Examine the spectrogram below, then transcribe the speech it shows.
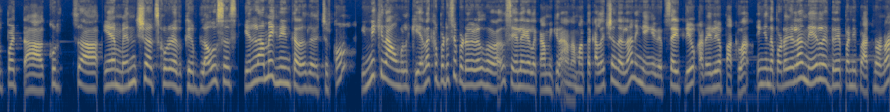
துப்பட்டா குர்த்தி ஷர்ட்ஸா என் மென் ஷர்ட்ஸ் கூட இருக்கு பிளவுசஸ் எல்லாமே கிரீன் கலர்ல வச்சிருக்கோம். இன்னைக்கு நான் உங்களுக்கு எனக்கு பிடிச்ச புடவைகள் சேலைகளை காமிக்கிறேன். ஆனால் மற்ற கலெக்ஷன் எல்லாம் நீங்கள் எங்கள் வெப்சைட்லயோ கடையிலயோ பார்க்கலாம். நீங்கள் இந்த புடவையெல்லாம் நேரில் ட்ரே பண்ணி பார்க்கணும்னா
